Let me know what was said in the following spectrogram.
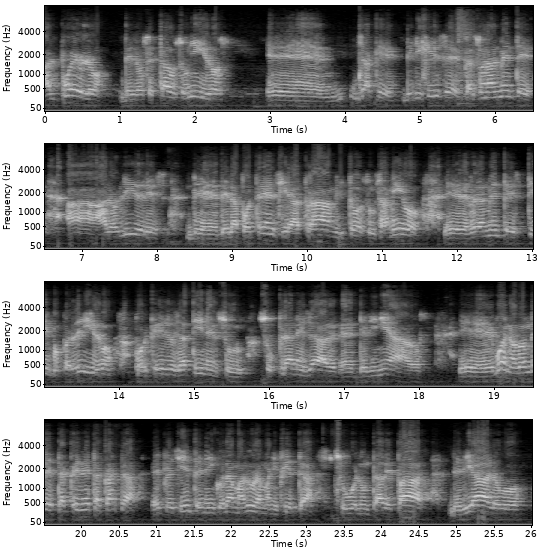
al pueblo de los Estados Unidos eh, ya que dirigirse personalmente a, a los líderes de, la potencia, a Trump y todos sus amigos, eh, realmente es tiempo perdido porque ellos ya tienen su, sus planes ya de, delineados. Eh, bueno, donde está, en esta carta el presidente Nicolás Maduro manifiesta su voluntad de paz, de diálogo,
